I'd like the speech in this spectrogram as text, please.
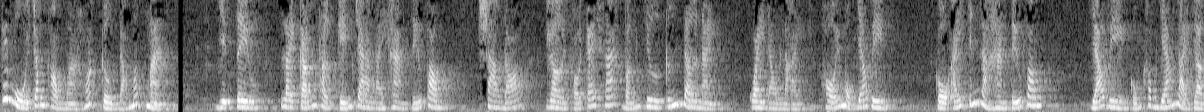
cái mùi trong phòng mà Hoắc Cường đã mất mạng. Diệp Tiêu lại cẩn thận kiểm tra lại hàng Tiểu Phong. Sau đó rời khỏi cái xác vẫn chưa cứng đơ này Quay đầu lại hỏi một giáo viên. Cô ấy chính là hàng Tiểu Phong. Giáo viên cũng không dám lại gần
